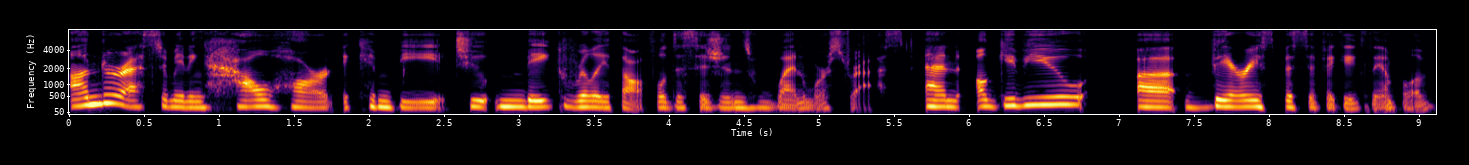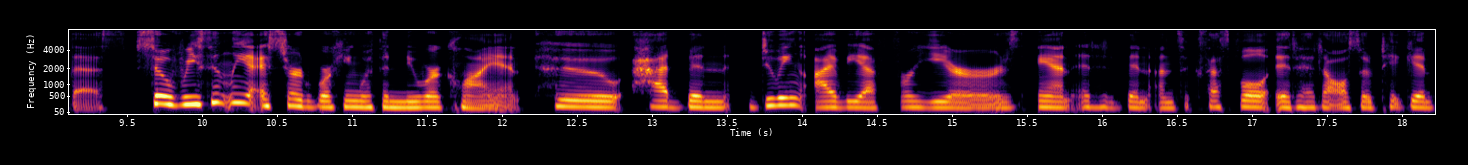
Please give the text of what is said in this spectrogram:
underestimating how hard it can be to make really thoughtful decisions when we're stressed. And I'll give you a very specific example of this. So recently, I started working with a newer client who had been doing IVF for years and it had been unsuccessful. It had also taken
